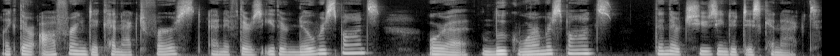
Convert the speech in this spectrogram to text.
Like they're offering to connect first, and if there's either no response or a lukewarm response, then they're choosing to disconnect.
